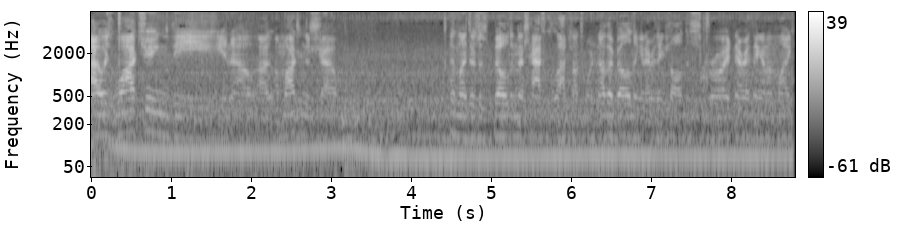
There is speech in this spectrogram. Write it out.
I, I was watching the you know I, I'm watching the show, and like there's this building that's half collapsed onto another building, and everything's all destroyed and everything, and I'm like,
